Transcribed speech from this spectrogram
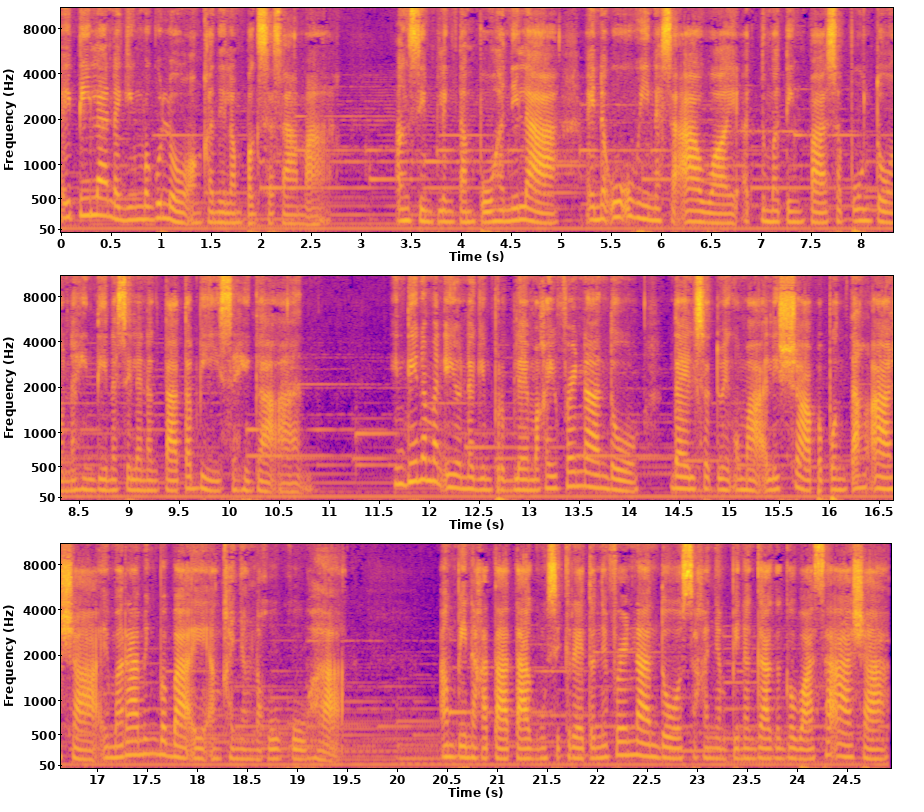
ay tila naging magulo ang kanilang pagsasama. Ang simpleng tampuhan nila ay nauuwi na sa away at dumating pa sa punto na hindi na sila nagtatabi sa higaan. Hindi naman iyon naging problema kay Fernando dahil sa tuwing umaalis siya papuntang Asia ay maraming babae ang kanyang nakukuha. Ang pinakatatagong sikreto ni Fernando sa kanyang pinagagagawa sa Asia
